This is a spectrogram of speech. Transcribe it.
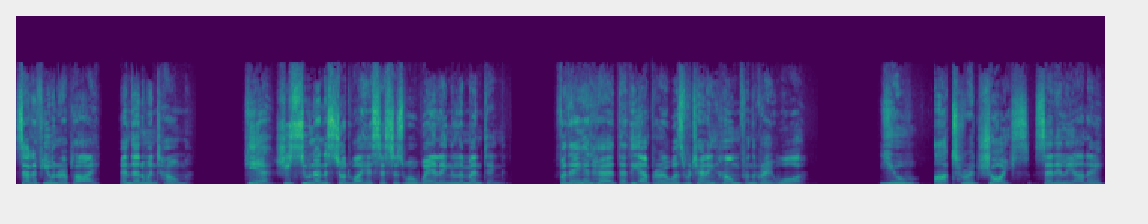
said a few in reply, and then went home. Here she soon understood why her sisters were wailing and lamenting, for they had heard that the Emperor was returning home from the Great War. You ought to rejoice, said Ileane,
